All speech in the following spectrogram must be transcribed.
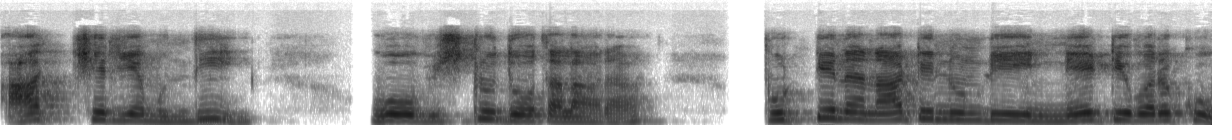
ఆశ్చర్యముంది ఓ విష్ణుదూతలారా! పుట్టిన నాటి నుండి నేటి వరకు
